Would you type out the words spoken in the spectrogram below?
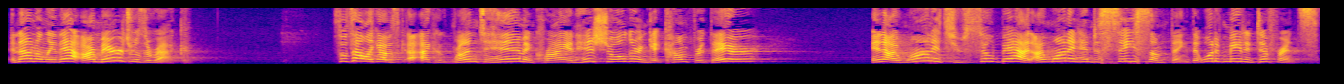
And not only that, our marriage was a wreck. So it's not like I was I could run to him and cry on his shoulder and get comfort there. And I wanted to so bad. I wanted him to say something that would have made a difference.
